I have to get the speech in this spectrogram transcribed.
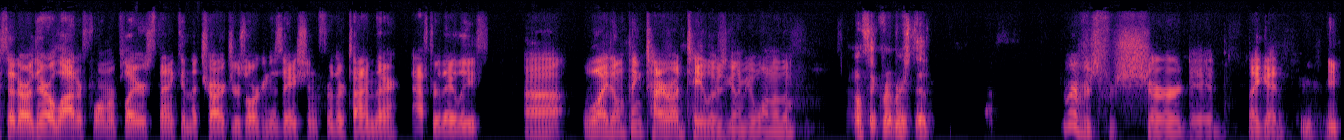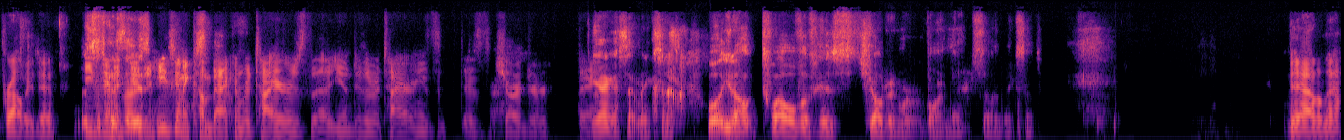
I said, are there a lot of former players thanking the Chargers organization for their time there after they leave? Uh, well, I don't think Tyrod Taylor is going to be one of them. I don't think Rivers did. Rivers for sure did. Like I, He probably did. This he's gonna 'cause do the- the, he's gonna come back and retire as the you know do the retiring as the, as the Charger thing. Yeah, I guess that makes sense. Well, you know, 12 of his children were born there, so that makes sense. Yeah, I don't know.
